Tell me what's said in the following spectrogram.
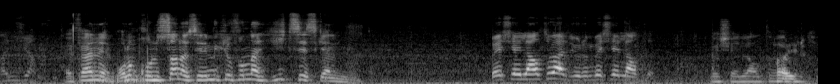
Alican. Efendim oğlum konuşsana senin mikrofondan hiç ses gelmiyor. 556 ver diyorum 556. 556 var Hayır. mı ki?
